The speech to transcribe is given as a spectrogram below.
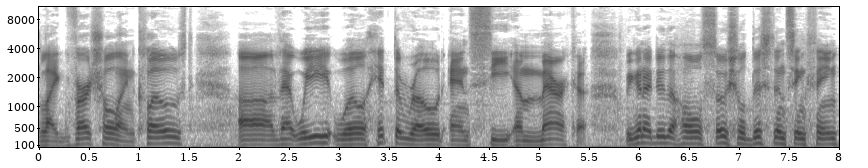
like virtual and closed uh, that we will hit the road and see America. We're gonna do the whole social distancing thing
